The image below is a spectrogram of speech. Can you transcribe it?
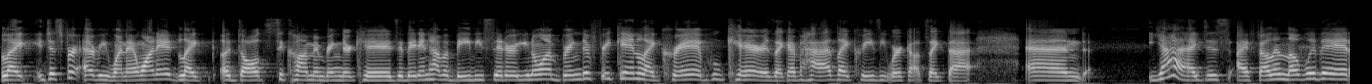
like just for everyone. I wanted like adults to come and bring their kids. If they didn't have a babysitter, you know what? Bring the freaking like crib. Who cares? Like I've had like crazy workouts like that. And yeah, I just I fell in love with it.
